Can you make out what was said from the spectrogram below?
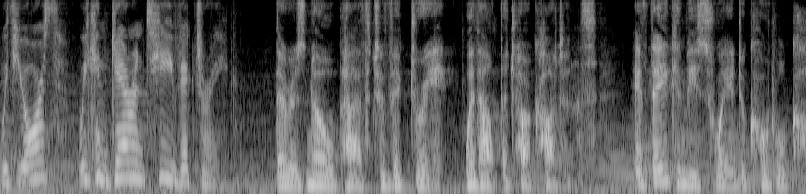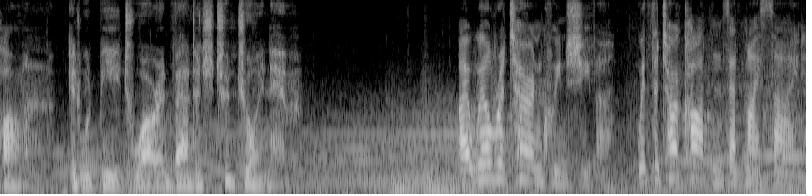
With yours, we can guarantee victory. There is no path to victory without the Tarkatans. If they can be swayed to Kotal Khan, it would be to our advantage to join him. I will return, Queen Shiva, with the Tarkatans at my side.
